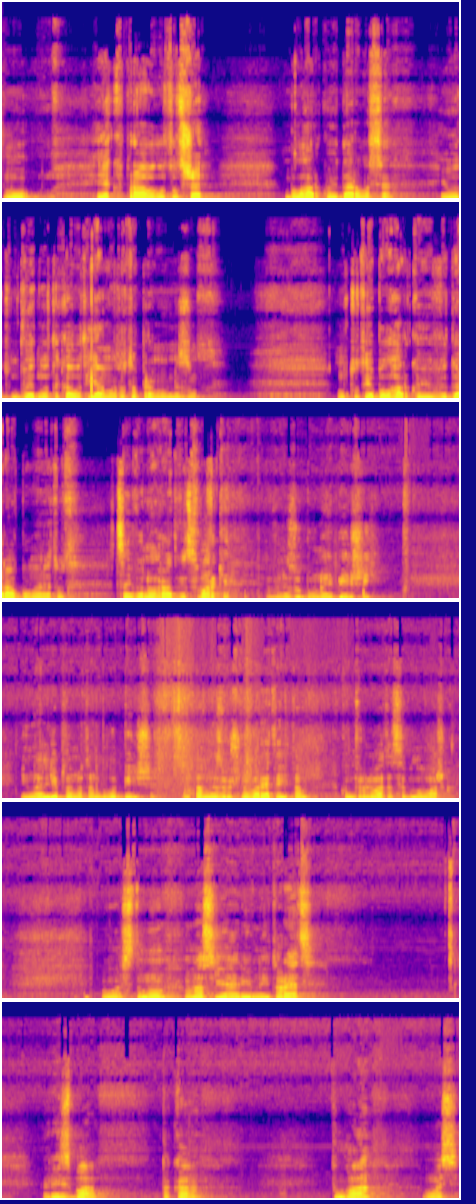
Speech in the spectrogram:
Ну, як правило, тут ще болгаркою дерлося, і от видно така от яма тут прямо внизу. Ну, тут я болгаркою видирав, бо в мене тут цей виноград від сварки внизу був найбільший. І наліплено там було більше. Ну, там незручно варити і там контролювати це було важко. Ось, Тому у нас є рівний торець. Різьба така туга. Ось.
